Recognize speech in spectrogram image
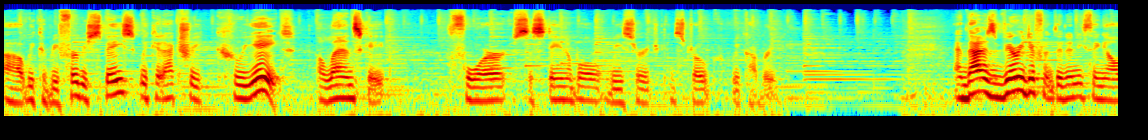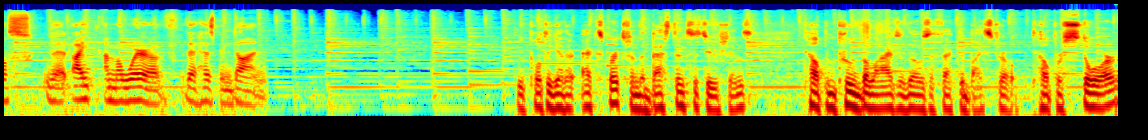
uh, we could refurbish space, we could actually create a landscape for sustainable research in stroke recovery. And that is very different than anything else that I, am aware of that has been done. We pull together experts from the best institutions to help improve the lives of those affected by stroke, to help restore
